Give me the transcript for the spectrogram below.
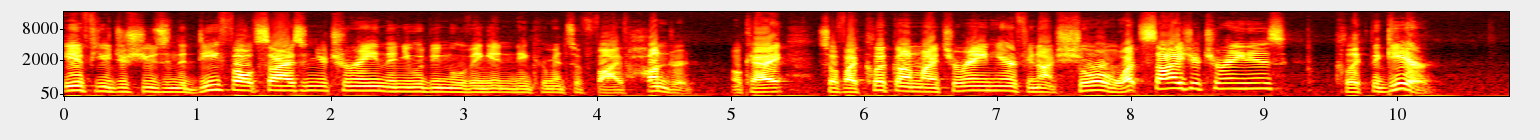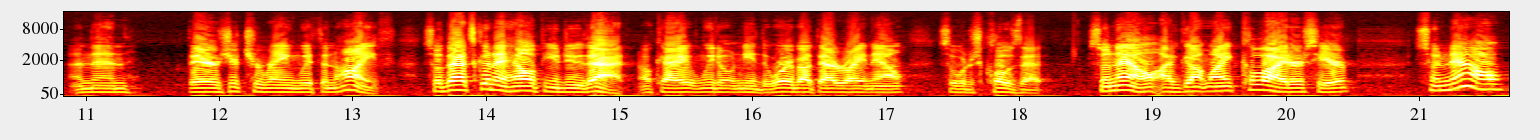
If you're just using the default size in your terrain, then you would be moving it in increments of 500 okay? So if I click on my terrain here, if you're not sure what size your terrain is, click the gear. And then there's your terrain width and height. So that's going to help you do that, okay? We don't need to worry about that right now, so we'll just close that. So now I've got my colliders here. So now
